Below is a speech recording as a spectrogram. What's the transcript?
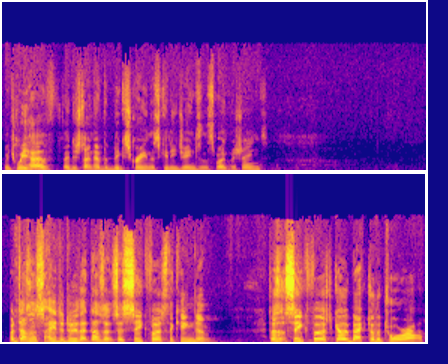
Which we have. They just don't have the big screen, the skinny jeans, and the smoke machines. But it doesn't say to do that, does it? It says seek first the kingdom. Does it seek first go back to the Torah?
